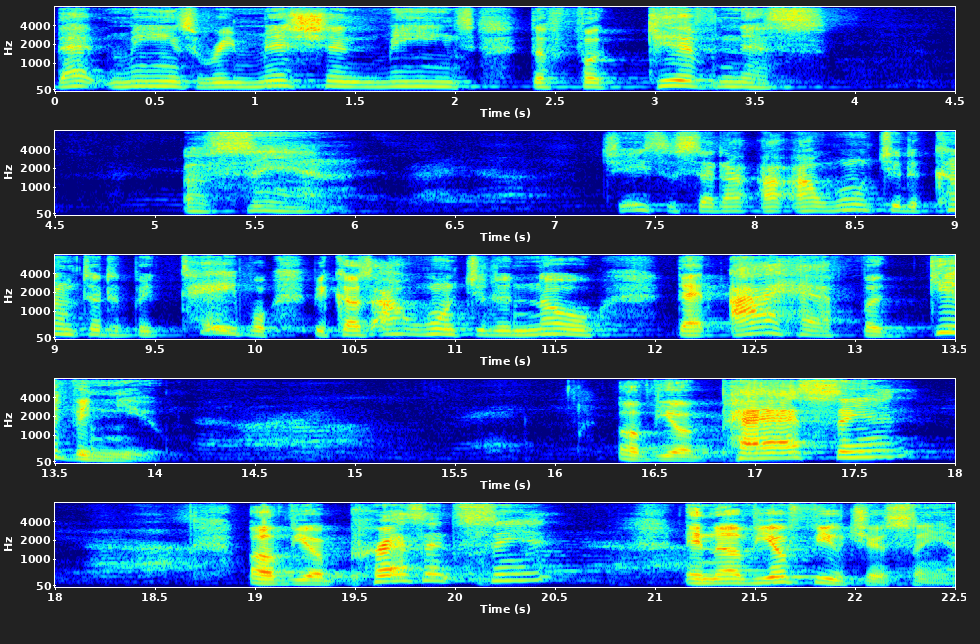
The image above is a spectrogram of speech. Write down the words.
That means remission means the forgiveness of sin. Jesus said, I, I, want you to come to the big table because I want you to know that I have forgiven you of your past sin, of your present sin, and of your future sin.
